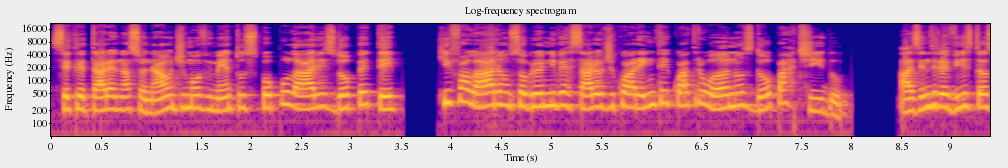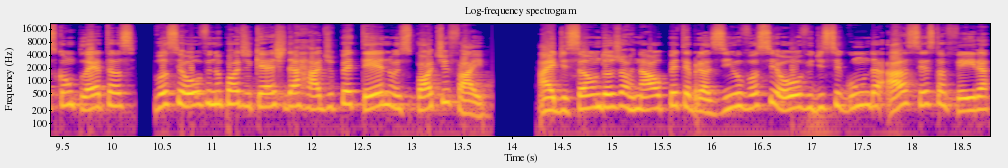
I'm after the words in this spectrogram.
secretária nacional de Movimentos Populares do PT, que falaram sobre o aniversário de 44 anos do partido. As entrevistas completas você ouve no podcast da Rádio PT no Spotify. A edição do jornal PT Brasil você ouve de segunda a sexta-feira,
